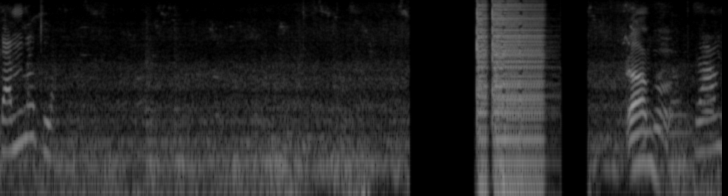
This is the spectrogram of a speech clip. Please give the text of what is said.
કામ Wrong. Wrong.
